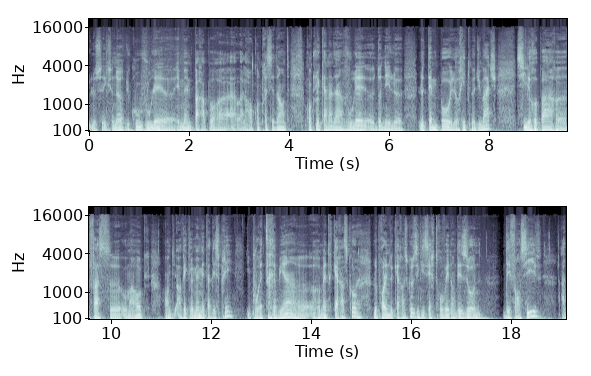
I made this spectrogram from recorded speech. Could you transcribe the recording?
le, sélectionneur du coup voulait euh, et même par rapport à, à, la rencontre précédente contre le Canada voulait euh, donner le, le tempo et le rythme du match. S'il repart euh, face au Maroc en, avec le même état d'esprit, il pourrait très bien remettre Carrasco. Ouais. Le problème de Carrasco, c'est qu'il s'est retrouvé dans des zones défensives à,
